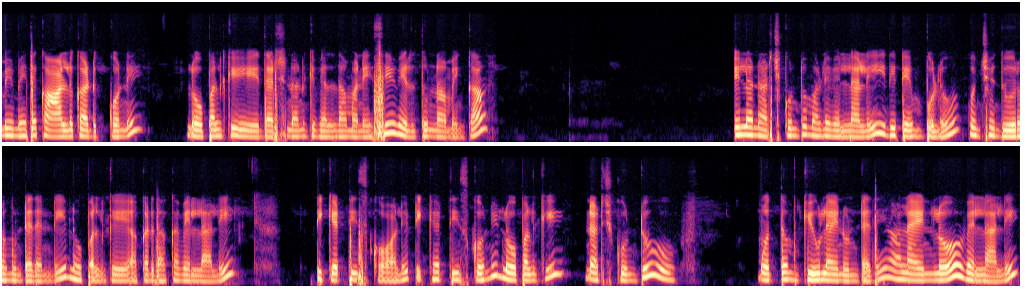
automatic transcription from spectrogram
మేమైతే కాళ్ళు కడుక్కొని లోపలికి దర్శనానికి వెళ్దామనేసి వెళ్తున్నాం ఇంకా. ఇలా నడుచుకుంటూ మళ్ళీ వెళ్ళాలి. ఇది టెంపుల్. కొంచెం దూరం ఉంటుందండి. లోపలికి అక్కడ దాకా వెళ్ళాలి. టికెట్ తీసుకోవాలి. టికెట్ తీసుకొని లోపలికి నడుచుకుంటూ మొత్తం క్యూ లైన్ ఉంటుంది. ఆ లైన్లో వెళ్ళాలి.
